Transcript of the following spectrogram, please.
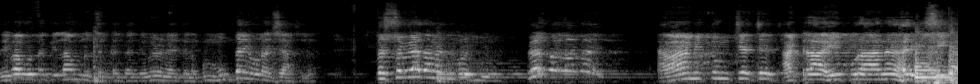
रेबा होता ती लांब लचक वेळ नाही त्याला पण मुद्दा एवढा आपला तर सगळ्या बी बदली वेळ पडला नाही आम्ही तुमचे अठरा हे पुराण हरिशिका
